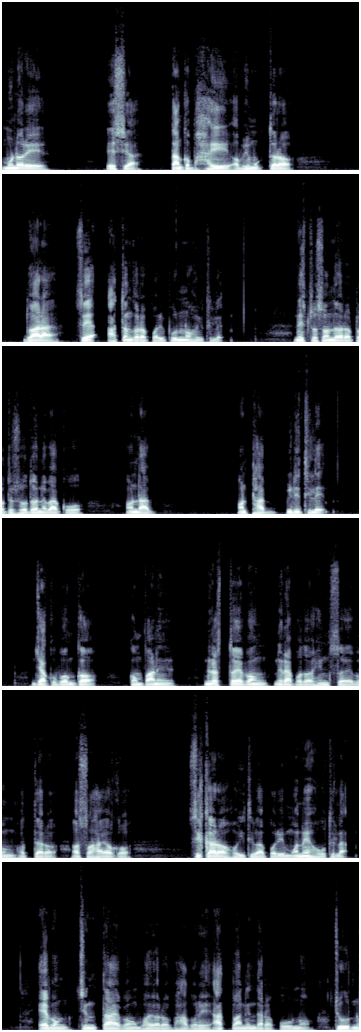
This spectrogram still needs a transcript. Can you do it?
ମୁଣ୍ଡରେ ଏସିଆ ତାଙ୍କ ଭାଇ ଅଭିମୁକ୍ତର ଦ୍ୱାରା ସେ ଆତଙ୍କର ପରିପୂର୍ଣ୍ଣ ହୋଇଥିଲେ। ନିଷ୍ପସନ୍ଦର ପ୍ରତିଶୋଧ ନେବାକୁ ଅଣ୍ଡା ଅଣ୍ଠା ବିଡ଼ିଥିଲେ ଜାକୁବଙ୍କ କମ୍ପାନୀ ନିରସ୍ତ ଏବଂ ନିରାପଦ ହିଂସ ଏବଂ ହତ୍ୟାର ଅସହାୟକ ଶିକାର ହୋଇଥିବା ପରି ମନେ ହେଉଥିଲା ଏବଂ ଚିନ୍ତା ଏବଂ ଭୟର ଭାବରେ ଆତ୍ମା ନିନ୍ଦାର ପୂର୍ଣ୍ଣ ଚୂର୍ଣ୍ଣ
